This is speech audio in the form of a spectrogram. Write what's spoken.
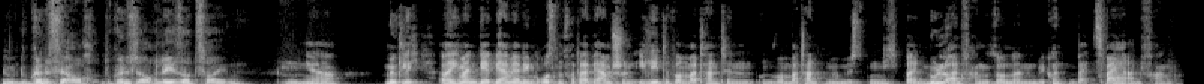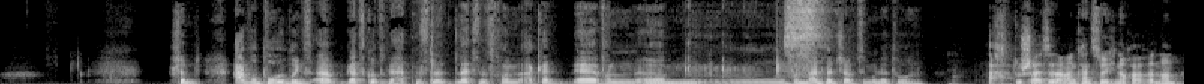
Du, du könntest ja auch, du könntest auch Leser zeugen. Ja. Möglich. Aber ich meine, wir, wir haben ja den großen Vorteil, wir haben schon Elite-Bombardantinnen und Bombardanten. Wir müssten nicht bei Null anfangen, sondern wir könnten bei zwei anfangen. Stimmt. Apropos übrigens, äh, ganz kurz, wir hatten es letztens von, Akad äh, von, ähm, von Landwirtschaftssimulatoren. Ach du Scheiße, daran kannst du dich noch erinnern?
